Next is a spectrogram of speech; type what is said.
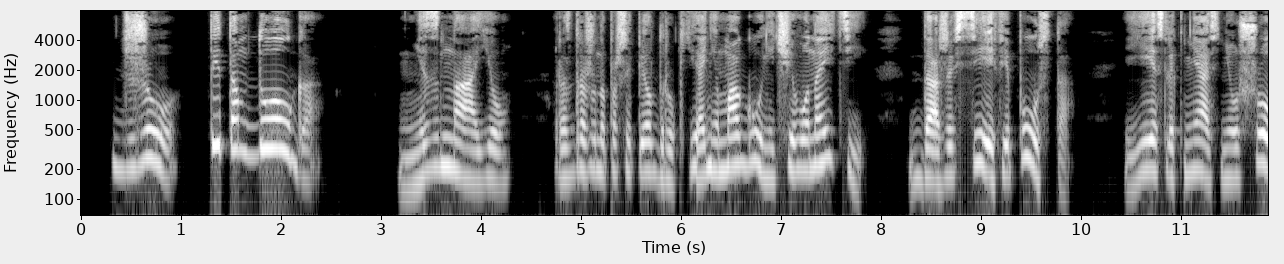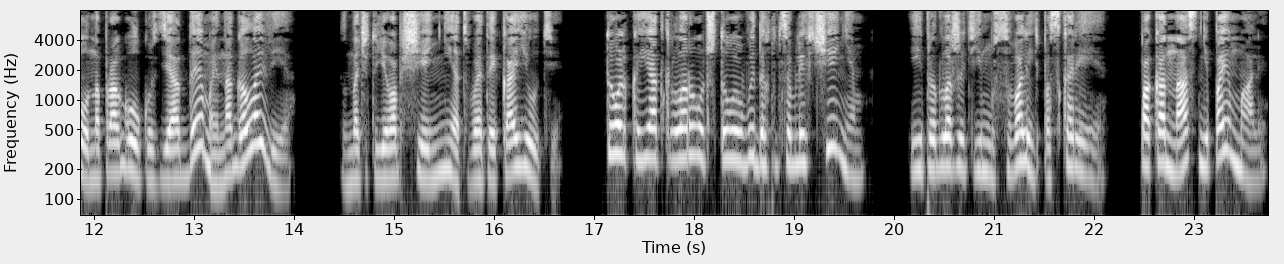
— Джо, ты там долго? — Не знаю, — раздраженно прошипел друг. — Я не могу ничего найти. Даже в сейфе пусто. Если князь не ушел на прогулку с диадемой на голове, значит, ее вообще нет в этой каюте. Только я открыла рот, чтобы выдохнуть с облегчением и предложить ему свалить поскорее, пока нас не поймали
